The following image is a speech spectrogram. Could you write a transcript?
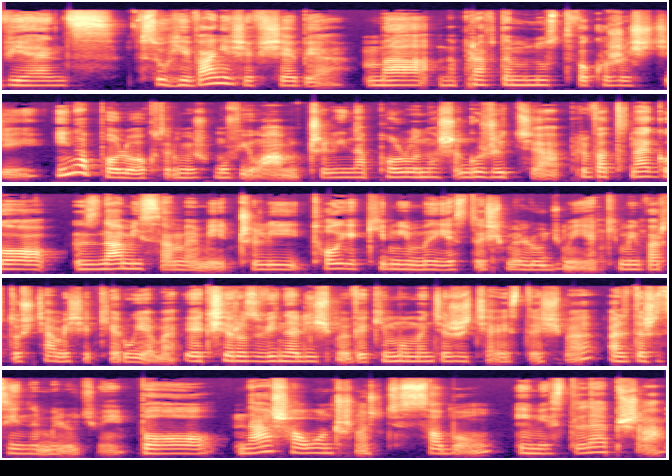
Więc wsłuchiwanie się w siebie ma naprawdę mnóstwo korzyści i na polu, o którym już mówiłam, czyli na polu naszego życia prywatnego z nami samymi, czyli to, jakimi my jesteśmy ludźmi, jakimi wartościami się kierujemy, jak się rozwinęliśmy, w jakim momencie życia jesteśmy, ale też z innymi ludźmi, bo nasza łączność z sobą im jest lepsza,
